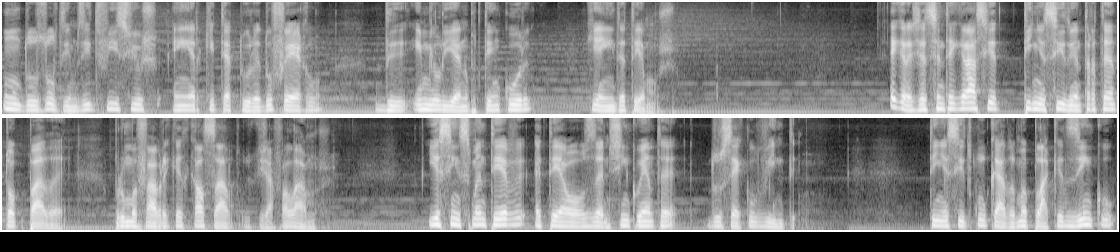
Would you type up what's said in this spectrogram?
um dos últimos edifícios em arquitetura do ferro de Emiliano Betancourt que ainda temos. A Igreja de Santa Igrácia tinha sido entretanto ocupada por uma fábrica de calçado, que já falámos e assim se manteve até aos anos 50 do século XX. Tinha sido colocada uma placa de zinco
